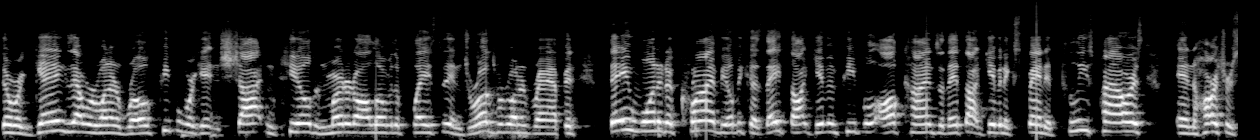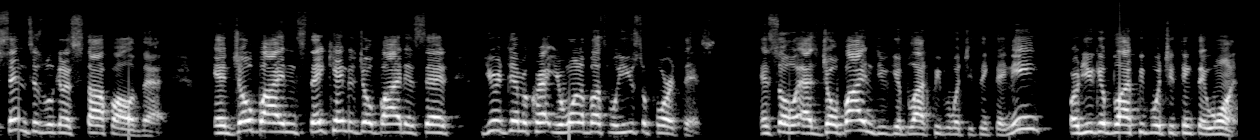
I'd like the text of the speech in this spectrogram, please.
There were gangs that were running rogue. People were getting shot and killed and murdered all over the place, and drugs were running rampant. They wanted a crime bill because they thought giving people all kinds of, they thought giving expanded police powers and harsher sentences was going to stop all of that. And Joe Biden, they came to Joe Biden and said, You're a Democrat, you're one of us, will you support this? And so, as Joe Biden, do you give black people what you think they need, or do you give black people what you think they want?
